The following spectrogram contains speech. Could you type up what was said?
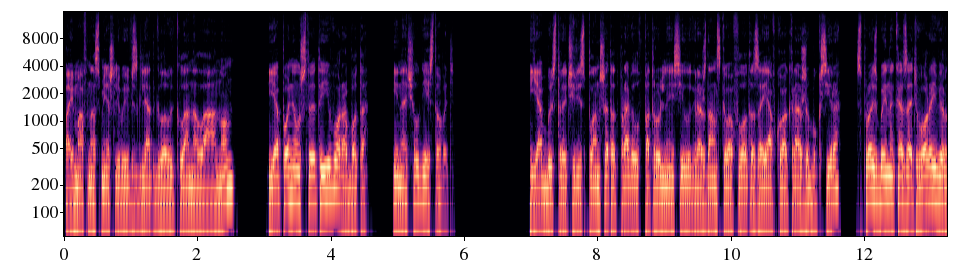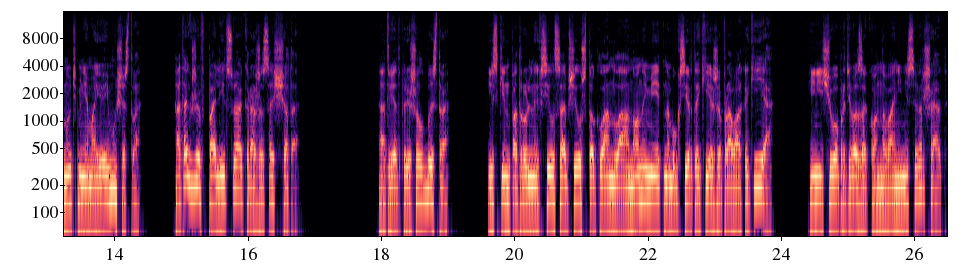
Поймав насмешливый взгляд главы клана Лаанон, я понял, что это его работа, и начал действовать. Я быстро через планшет отправил в патрульные силы гражданского флота заявку о краже буксира с просьбой наказать вора и вернуть мне мое имущество, а также в полицию о краже со счета. Ответ пришел быстро. Искин патрульных сил сообщил, что клан Лаанон имеет на буксир такие же права, как и я, и ничего противозаконного они не совершают.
